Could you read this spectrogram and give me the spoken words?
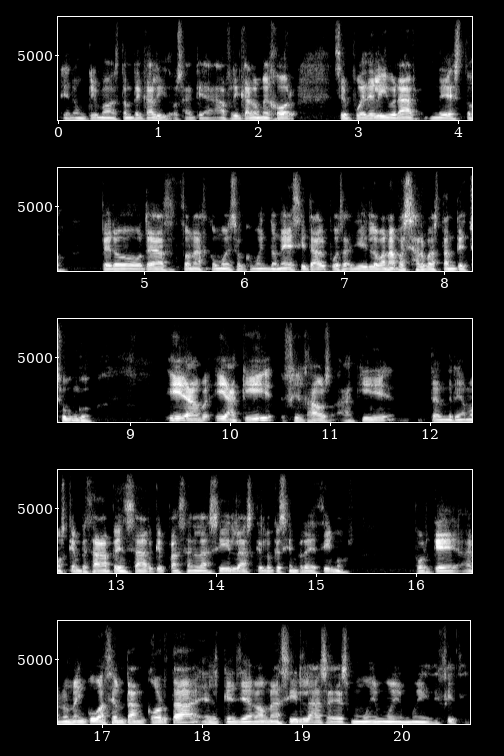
tiene un clima bastante cálido. O sea, que África a lo mejor se puede librar de esto. Pero otras zonas como eso, como Indonesia y tal, pues allí lo van a pasar bastante chungo. Y, a- y aquí, fijaos, aquí tendríamos que empezar a pensar qué pasa en las islas, que es lo que siempre decimos. Porque en una incubación tan corta, el que llega a unas islas es muy, muy, muy difícil.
